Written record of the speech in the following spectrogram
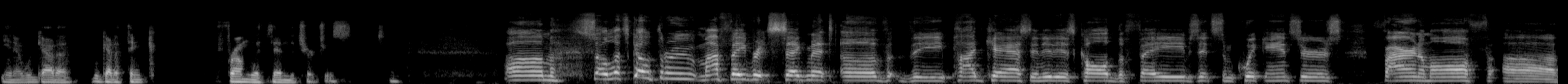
you know we gotta we gotta think from within the churches. So. Um, so let's go through my favorite segment of the podcast, and it is called the faves. It's some quick answers, firing them off. Uh,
